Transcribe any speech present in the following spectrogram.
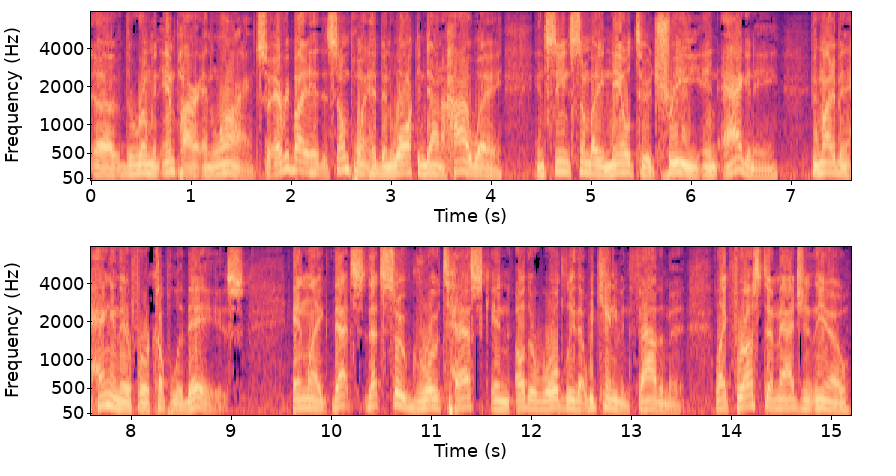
uh, the Roman Empire in line. So everybody had, at some point had been walking down a highway and seen somebody nailed to a tree in agony who might have been hanging there for a couple of days. And like that's that's so grotesque and otherworldly that we can't even fathom it. Like for us to imagine, you know,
